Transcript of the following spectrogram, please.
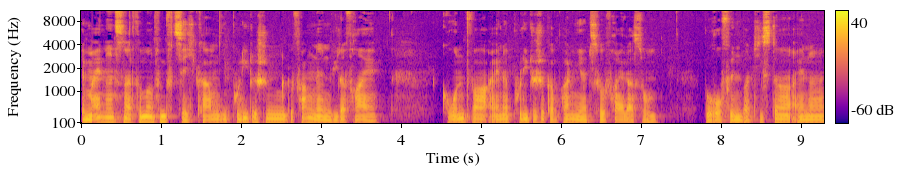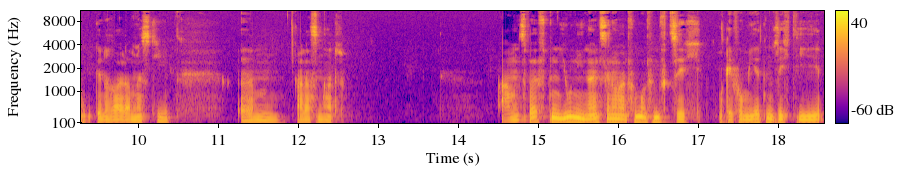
Im Mai 1955 kamen die politischen Gefangenen wieder frei. Grund war eine politische Kampagne zur Freilassung, woraufhin Batista eine Generalamnestie ähm, erlassen hat. Am 12. Juni 1955 reformierten sich die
